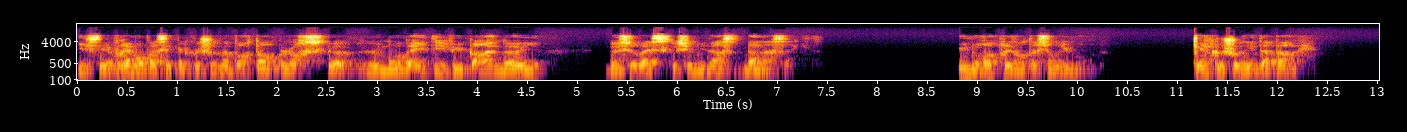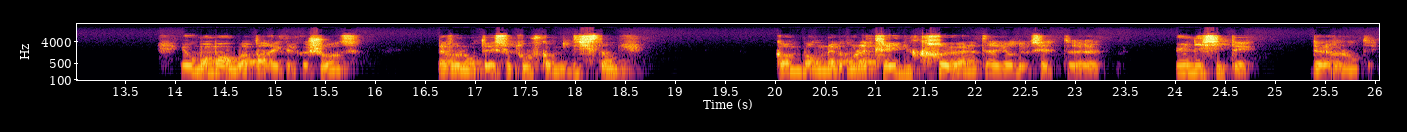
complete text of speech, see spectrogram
il s'est vraiment passé quelque chose d'important lorsque le monde a été vu par un œil, ne serait-ce que celui d'un insecte. Une représentation du monde. Quelque chose est apparu. Et au moment où apparaît quelque chose, la volonté se trouve comme distendue. Comme on a, créé du creux à l'intérieur de cette euh, unicité de la volonté.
